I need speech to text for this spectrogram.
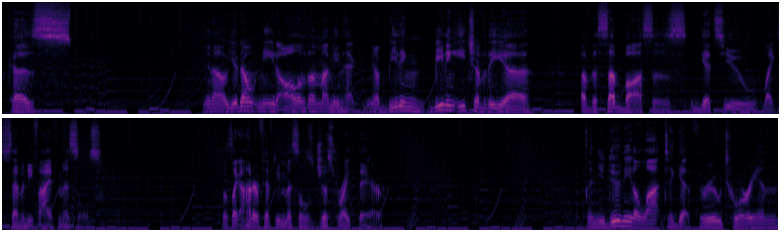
because you know you don't need all of them. I mean, heck, you know, beating beating each of the uh, of the sub bosses gets you like 75 missiles. So it's like 150 missiles just right there. And you do need a lot to get through Tourian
